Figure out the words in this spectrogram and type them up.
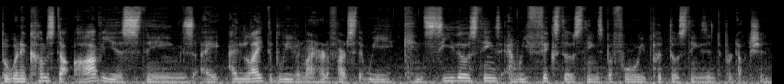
But when it comes to obvious things, I, I like to believe in my heart of hearts that we can see those things and we fix those things before we put those things into production.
